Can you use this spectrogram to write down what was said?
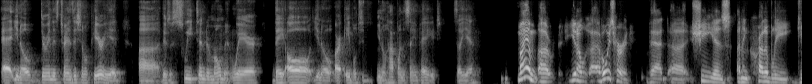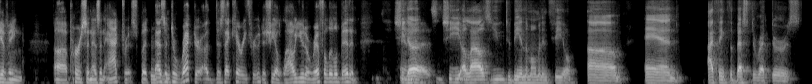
uh, you know, during this transitional period, uh, there's a sweet, tender moment where they all, you know, are able to, you know, hop on the same page. So yeah. Mayim, uh, you know, I've always heard that uh, she is an incredibly giving uh, person as an actress, but mm-hmm. as a mm-hmm. director, uh, does that carry through? Does she allow you to riff a little bit? And she and, does. She allows you to be in the moment and feel. Um, and I think the best directors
